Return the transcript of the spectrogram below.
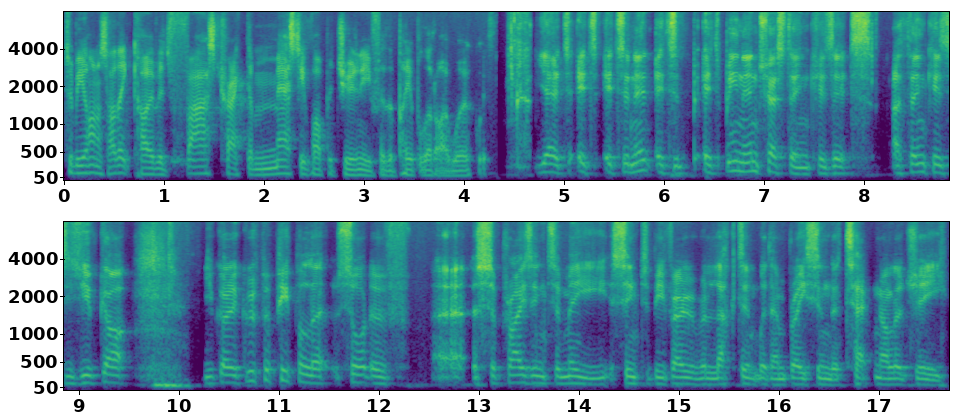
to be honest, I think COVID's fast tracked a massive opportunity for the people that I work with. Yeah, it's it's it's an it's it's been interesting because it's I think is, is you've got you've got a group of people that sort of uh, surprising to me, seem to be very reluctant with embracing the technology.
